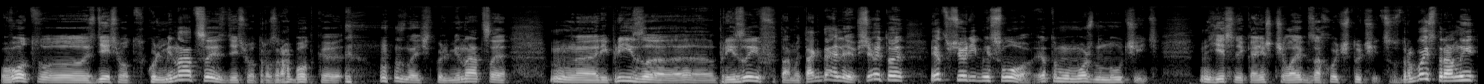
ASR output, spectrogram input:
вот э, здесь вот кульминация, здесь вот разработка, значит, кульминация, э, реприза, э, призыв там и так далее, все это, это все ремесло, этому можно научить если, конечно, человек захочет учиться. С другой стороны,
